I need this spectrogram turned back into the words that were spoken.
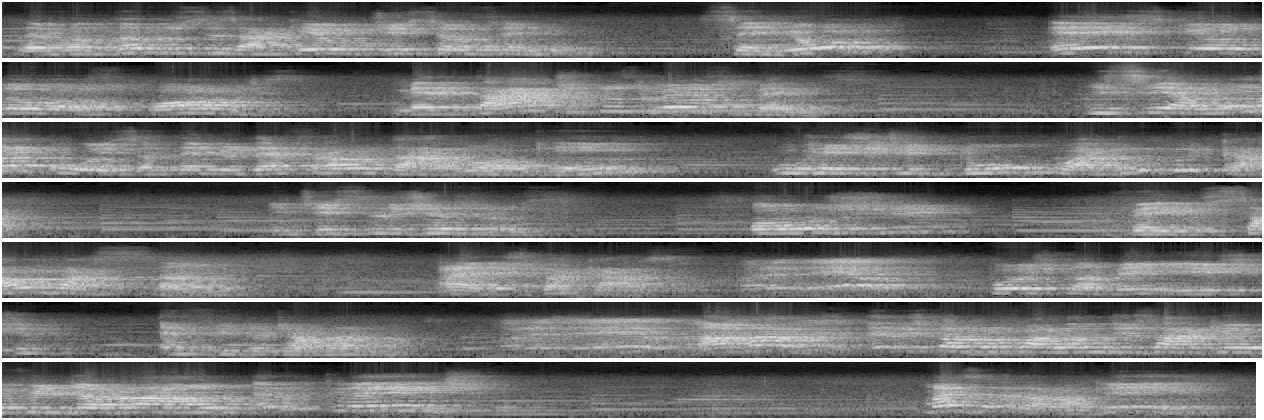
Levantando-se Zaqueu, disse ao Senhor: Senhor, Eis que eu dou aos pobres metade dos meus bens. E se alguma coisa tenho defraudado alguém, o restituo quadruplicado. E disse-lhe Jesus: Hoje veio salvação a esta casa. Pois também este é filho de Abraão. Amados, eles estavam falando de Isaac, o filho de Abraão. Era um crente. Mas era alguém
